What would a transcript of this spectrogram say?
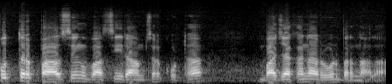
ਪੁੱਤਰ ਪਾਲ ਸਿੰਘ, ਵਾਸੀ ਰਾਮਸਰ ਕੋਠਾ, ਬਾਜਾਖਾਨਾ ਰੋਡ, ਬਰਨਾਲਾ।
